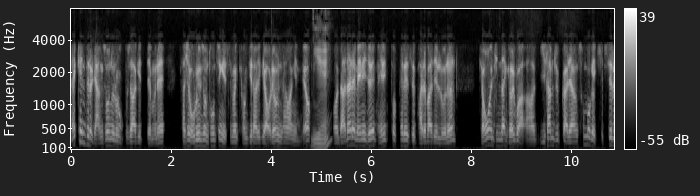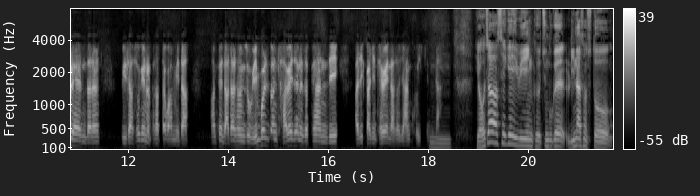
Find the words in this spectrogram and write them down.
백핸드를 양손으로 구사하기 때문에 사실 오른손 통증이 있으면 경기를 하기 어려운 상황인데요. 예. 어, 나달의 매니저인 베니토 페레스 바르바딜로는 병원 진단 결과 어, 2, 3주가량 손목에 깁스를 해야 한다는 의사 소견을 받았다고 합니다. 한편 나달 선수 윈블던 4회전에서 패한 뒤 아직까지 대회에 나서지 않고 있습니다. 음, 여자 세계 2위인 그 중국의 리나 선수도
